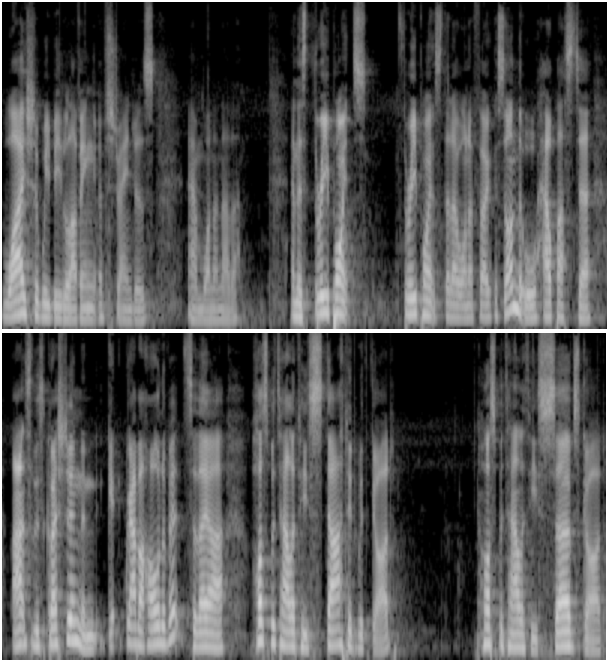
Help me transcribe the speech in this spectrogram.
Why should we be loving of strangers and one another? And there's three points, three points that I want to focus on that will help us to answer this question and get, grab a hold of it. So they are hospitality started with God, hospitality serves God,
